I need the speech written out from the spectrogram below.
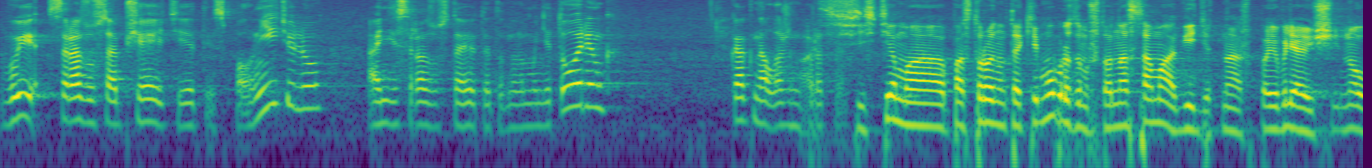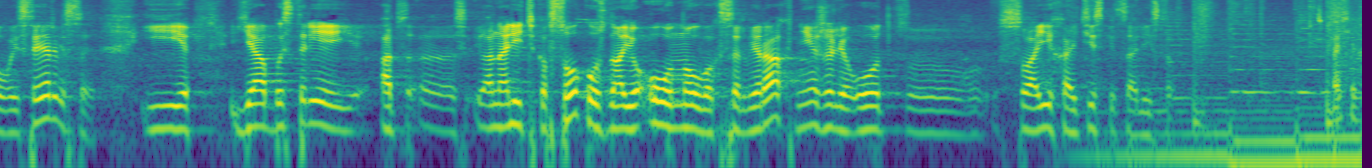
вы сразу сообщаете это исполнителю, они сразу ставят это на мониторинг. Как налажен процесс? Система построена таким образом, что она сама видит наш появляющие новые сервисы, и я быстрее от э, аналитиков СОКа узнаю о новых серверах, нежели от э, своих IT-специалистов. Спасибо.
